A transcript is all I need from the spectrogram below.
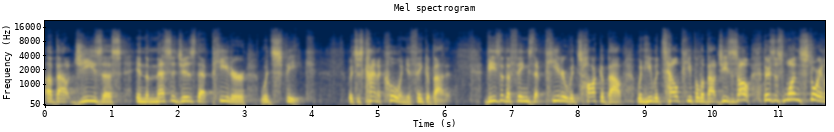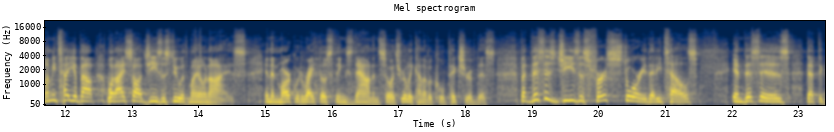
about Jesus in the messages that Peter would speak, which is kind of cool when you think about it. These are the things that Peter would talk about when he would tell people about Jesus. Oh, there's this one story. Let me tell you about what I saw Jesus do with my own eyes. And then Mark would write those things down. And so it's really kind of a cool picture of this. But this is Jesus' first story that he tells. And this is that the,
